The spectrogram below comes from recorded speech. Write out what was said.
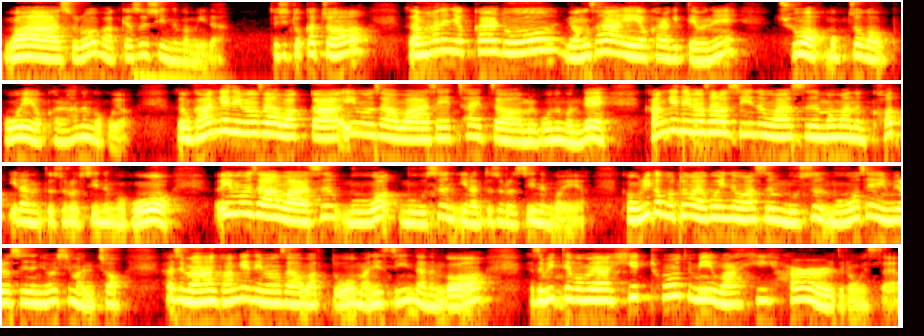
what으로 바뀌어 쓸 수 있는 겁니다. 뜻이 똑같죠? 그 다음 하는 역할도 명사의 역할을 하기 때문에 주어, 목적어, 보호의 역할을 하는 거고요. 그럼 관계대명사 what과 의문사 what의 차이점을 보는 건데 관계대명사로 쓰이는 what은 뭐뭐하는 것이라는 뜻으로 쓰이는 거고 의문사 what은 무엇, 무슨 이란 뜻으로 쓰이는 거예요. 그러니까 우리가 보통 알고 있는 what은 무슨, 무엇의 의미로 쓰이는 게 훨씬 많죠. 하지만 관계대명사 what도 많이 쓰인다는 거. 그래서 밑에 보면 he told me what he heard라고 했어요.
